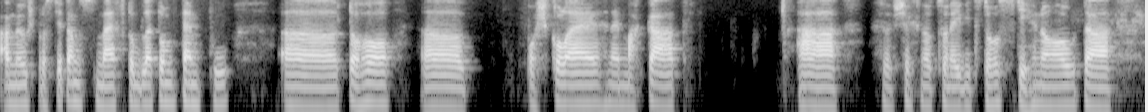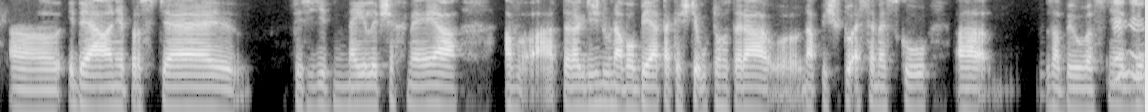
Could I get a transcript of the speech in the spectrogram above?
a my už prostě tam jsme v tomhletom tempu uh, toho uh, po škole hned makat a všechno co nejvíc toho stihnout a uh, ideálně prostě vyřídit maily všechny a, a, a teda když jdu na oběd, tak ještě u toho teda napíšu tu SMS-ku a zabiju vlastně mm-hmm.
